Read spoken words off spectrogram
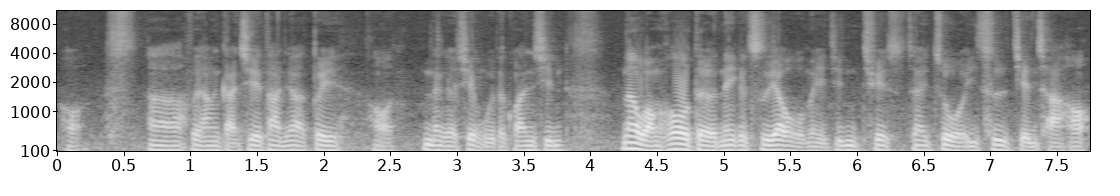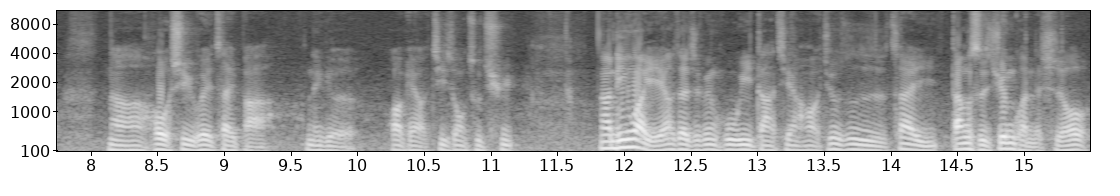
好，那非常感谢大家对好那个县府的关心。那往后的那个资料我们已经确实在做一次检查哈，那后续会再把那个发票寄送出去。那另外也要在这边呼吁大家哈，就是在当时捐款的时候，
